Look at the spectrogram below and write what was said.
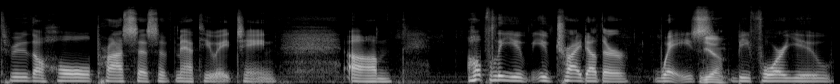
through the whole process of Matthew 18. Um, hopefully, you've you've tried other ways Yeah. before you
